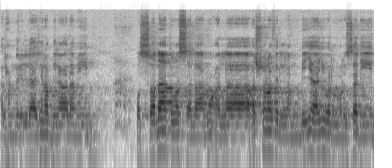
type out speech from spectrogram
আলহামদুলিল্লাহ রবিল আলমিন والصلاة والسلام على أشرف الأنبياء والمرسلين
